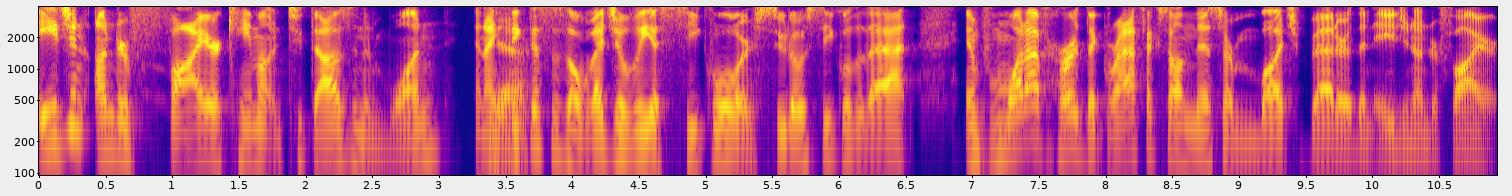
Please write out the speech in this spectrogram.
Agent Under Fire came out in 2001, and I Yeah. think this is allegedly a sequel or pseudo sequel to that. And from what I've heard, the graphics on this are much better than Agent Under Fire.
